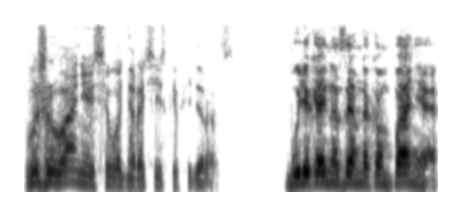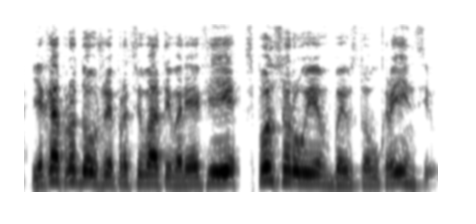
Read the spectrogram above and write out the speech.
виживання сьогодні Російської Федерации. Будь-яка іноземна компанія, яка продовжує працювати в Ерефії, спонсорує вбивство українців.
